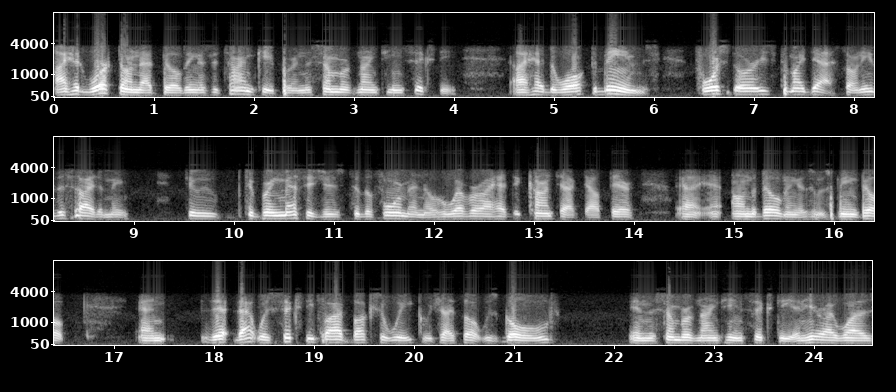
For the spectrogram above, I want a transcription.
I had worked on that building as a timekeeper in the summer of 1960. I had to walk the beams, four stories to my desk on either side of me, to to bring messages to the foreman or whoever I had to contact out there uh, on the building as it was being built. And th- that was 65 bucks a week, which I thought was gold in the summer of 1960. And here I was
